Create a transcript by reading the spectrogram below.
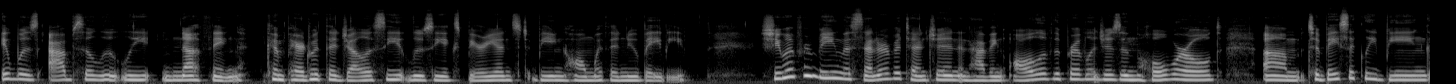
it was absolutely nothing compared with the jealousy Lucy experienced being home with a new baby. She went from being the center of attention and having all of the privileges in the whole world um, to basically being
